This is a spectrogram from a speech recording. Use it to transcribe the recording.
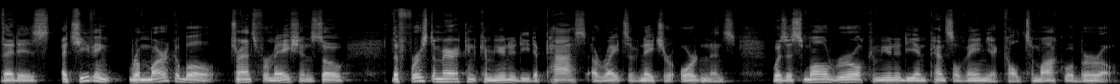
that is achieving remarkable transformation. So the first American community to pass a rights of nature ordinance was a small rural community in Pennsylvania called Tamaqua Borough.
